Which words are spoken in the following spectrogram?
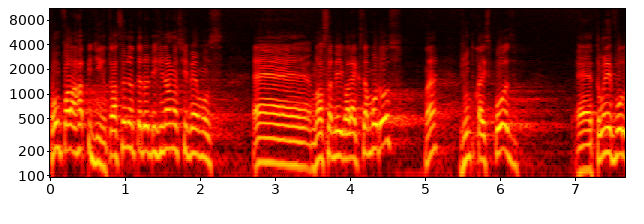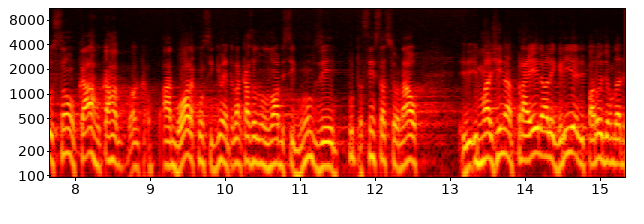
Vamos falar rapidinho. Tração dianteira original nós tivemos é, nosso amigo Alex Amoroso, né? Junto com a esposa. Estão em evolução o carro, o carro agora conseguiu entrar na casa dos 9 segundos e, puta, sensacional. Imagina para ele a alegria, ele parou de andar de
